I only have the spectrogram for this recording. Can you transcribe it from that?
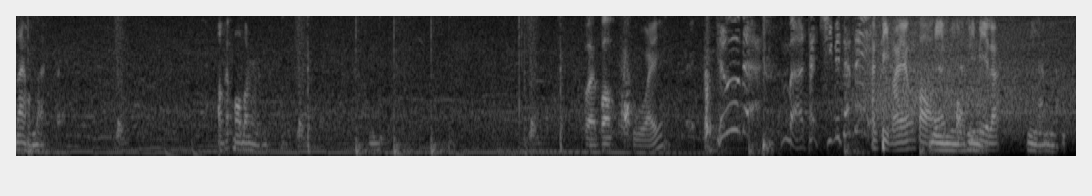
ได้ผมได้ เอากระบอกบ้างหน่อยสวยป่ะสวยอันตีมายังต่อมีมีของพี่มีแล้วมีนะมีะ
